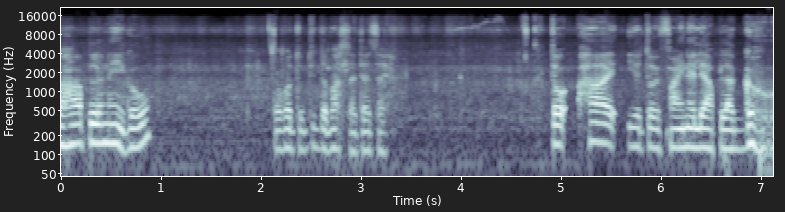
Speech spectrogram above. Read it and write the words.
तर हा आपला नाही गहू. तो का तो तिथं बसला त्याचा आहे. तो हा येतोय फायनली आपला गहू.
